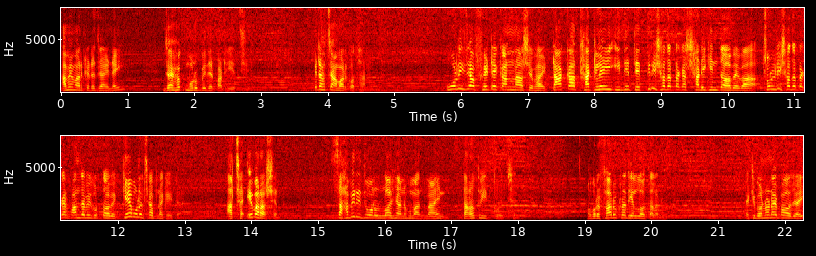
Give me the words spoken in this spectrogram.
আমি মার্কেটে যাই নাই। যাই হোক, মুরব্বীদের পাঠিয়েছি। এটা হচ্ছে আমার কথা। কলিজা ফেটে কান্না আসে ভাই। টাকা থাকলেই ঈদে তেত্রিশ হাজার টাকার শাড়ি কিনতে হবে বা চল্লিশ হাজার টাকার পাঞ্জাবি করতে হবে। কে বলেছে আপনাকে এটা? আচ্ছা এবার আসেন। সাহাবির ইদুয়ারুল্লাহ আনহুমাদ মাইন তারা তো ঈদ করেছেন। অপরে ফারুক রাদি আল্লাহ তালান একটি বর্ণনায় পাওয়া যায়,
